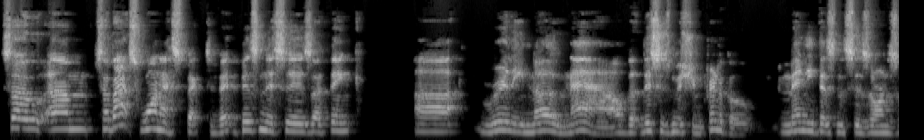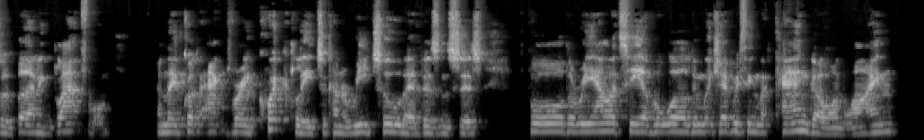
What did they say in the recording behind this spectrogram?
So um, so that's one aspect of it. Businesses, I think, uh, really know now that this is mission critical. Many businesses are on a sort of burning platform, and they've got to act very quickly to kind of retool their businesses for the reality of a world in which everything that can go online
